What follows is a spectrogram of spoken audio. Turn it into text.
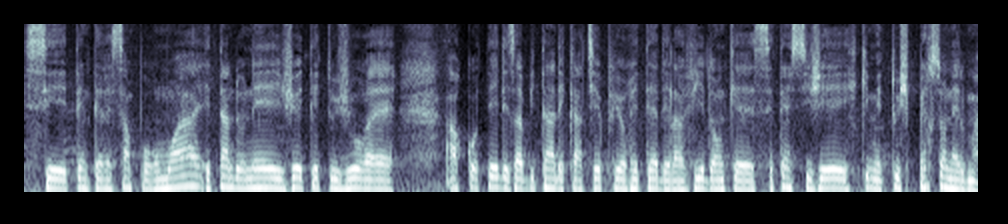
c'est intéressant pour moi, étant donné j'étais toujours euh, à côté des habitants des quartiers prioritaires de la ville. Donc euh, c'est un sujet qui me touche personnellement.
